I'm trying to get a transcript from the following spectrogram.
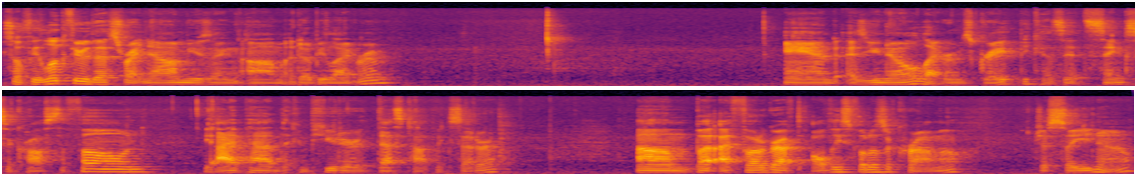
So if we look through this right now, I'm using um, Adobe Lightroom. And as you know, Lightroom's great because it syncs across the phone, the iPad, the computer, desktop, etc. Um, but I photographed all these photos of Karamo, just so you know.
